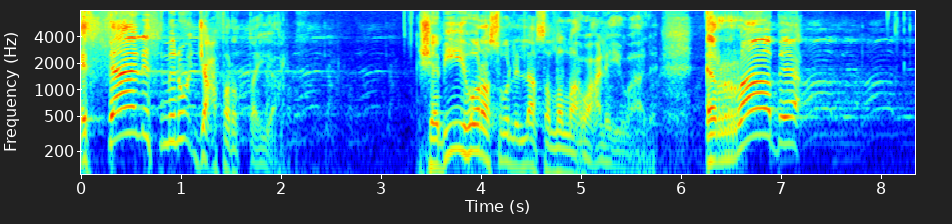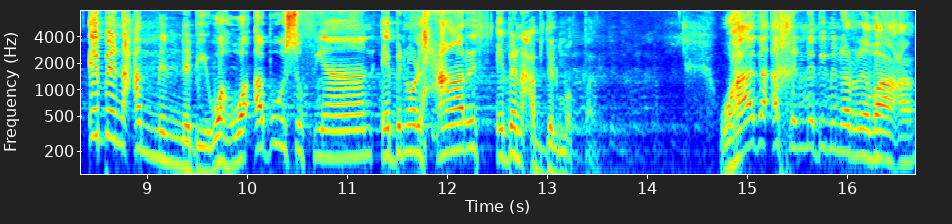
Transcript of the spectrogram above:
الثالث منه جعفر الطيار. شبيه رسول الله صلى الله عليه وآله. الرابع ابن عم النبي وهو أبو سفيان ابن الحارث ابن عبد المطلب. وهذا أخ النبي من الرضاعة.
